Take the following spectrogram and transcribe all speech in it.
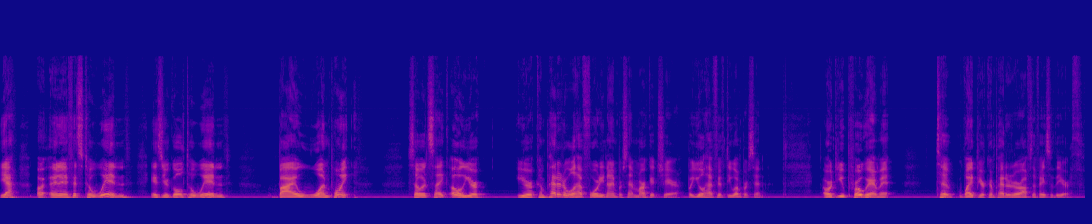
Yeah. Or, and if it's to win, is your goal to win by one point? So it's like, oh, your your competitor will have 49% market share, but you'll have 51%. Or do you program it to wipe your competitor off the face of the earth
